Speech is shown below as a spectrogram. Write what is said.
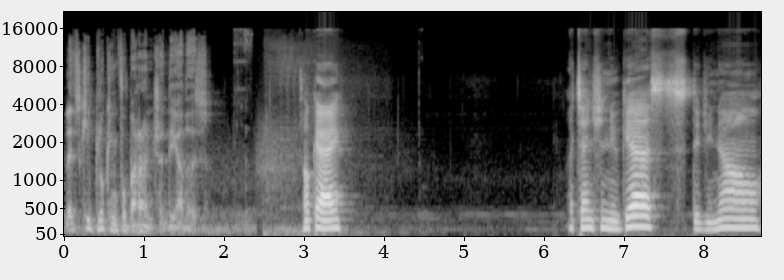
Let's keep looking for Baranch and the others. Okay. Attention new guests. Did you know?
